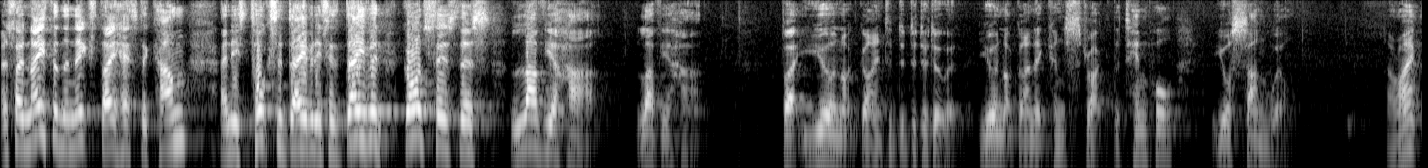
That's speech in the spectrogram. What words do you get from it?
And so Nathan the next day has to come and he talks to David. He says, David, God says this love your heart. Love your heart but you're not going to do it. You're not going to construct the temple, your son will. All right?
